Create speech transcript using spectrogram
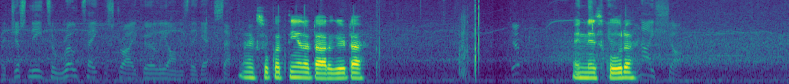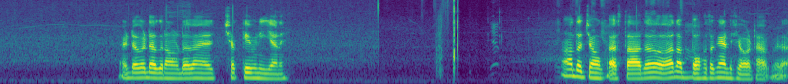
They just need to rotate the strike early on as they get settled. 131 ਦਾ ਟਾਰਗੇਟ ਆ ਆਹ ਤਾਂ ਚੌਂਕ ਆ ਉਸਤਾਦ ਆਹ ਤਾਂ ਬਹੁਤ ਘੈਂਟ ਸ਼ਾਟ ਆ ਮੇਰਾ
